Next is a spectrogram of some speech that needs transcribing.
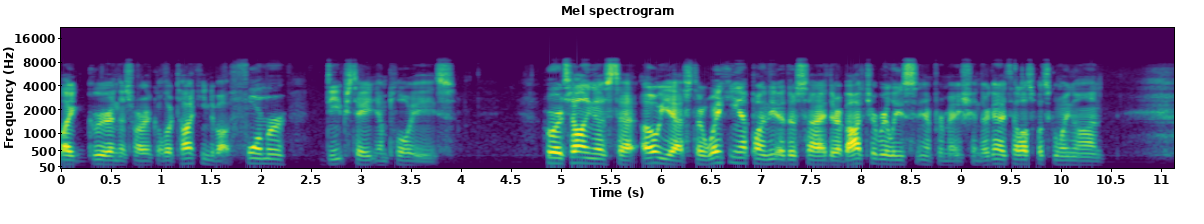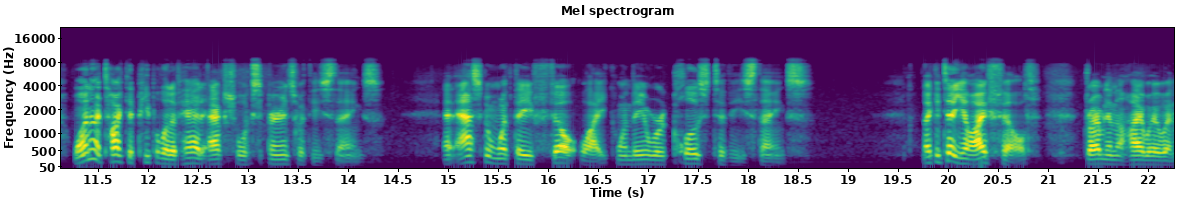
like Greer in this article. They're talking about former deep state employees who are telling us that, oh yes, they're waking up on the other side. They're about to release information. They're going to tell us what's going on. Why not talk to people that have had actual experience with these things and ask them what they felt like when they were close to these things? I can tell you how I felt driving down the highway when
